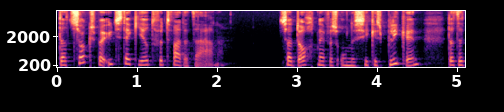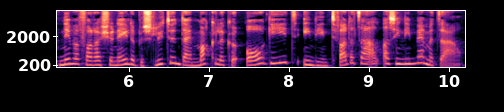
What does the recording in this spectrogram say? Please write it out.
dat soks bij uitstek geldt voor tweede talen. Zo docht nevens onderzoekers blikken dat het nimmer van rationele besluiten die makkelijker aangeet in die tweede taal als in die memmetaal.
